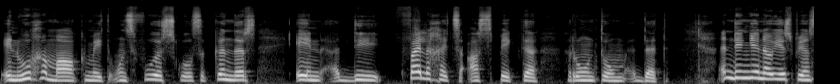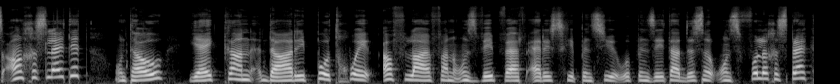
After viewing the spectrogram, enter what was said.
en hoe gemaak met ons voorskoolse kinders en die veiligheidsaspekte rondom dit. Indien jy nou eers by ons aangesluit het, onthou jy kan daardie pot gooi aflaai van ons webwerf rsg.co.za. Dis nou ons volle gesprek,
